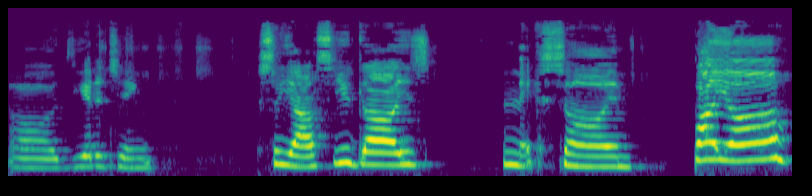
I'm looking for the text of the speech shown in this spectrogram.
uh, the editing. So yeah, I'll see you guys next time. Bye y'all!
